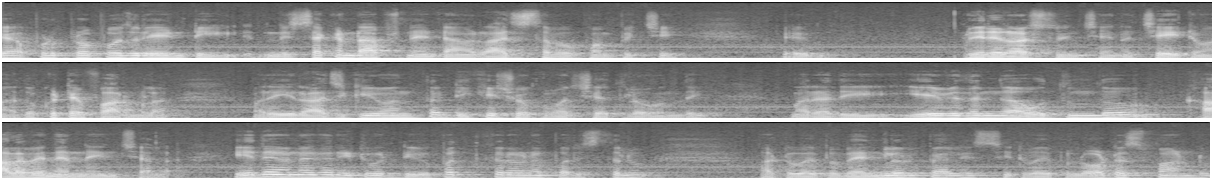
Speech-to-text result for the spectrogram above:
చే- అప్పుడు ప్రపోజల్ ఏంటి? సెకండ్ ఆప్షన్ ఏంటి? ఆమె రాజ్యసభకు పంపించి వేరే రాష్ట్రం నుంచి అయినా చేయటం. అదొకటే ఫార్ములా. మరి ఈ రాజకీయం అంతా డీకే శివకుమార్ చేతిలో ఉంది. మరి అది ఏ విధంగా అవుతుందో కాలమే నిర్ణయించాలి. ఏదేమైనా కానీ ఇటువంటి విపత్కరమైన పరిస్థితులు అటువైపు బెంగళూరు ప్యాలెస్ ఇటువైపు లోటస్ పాండు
